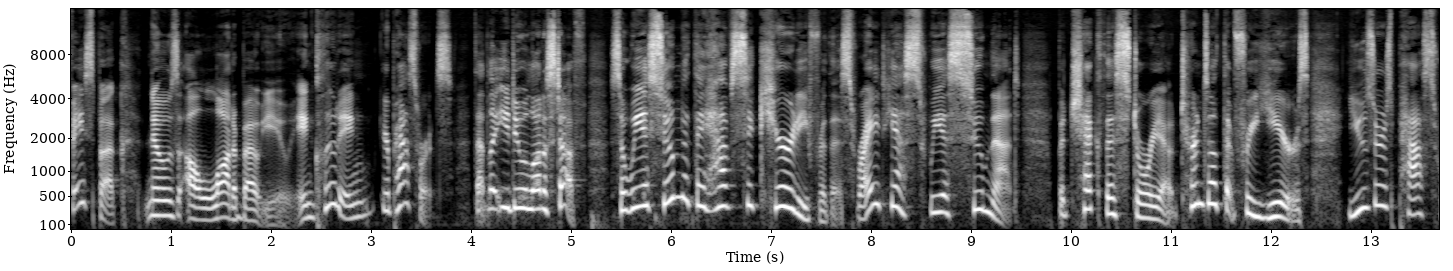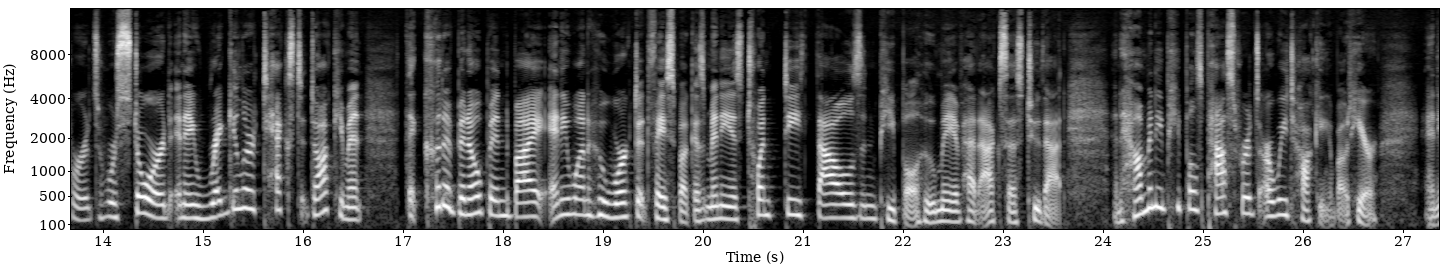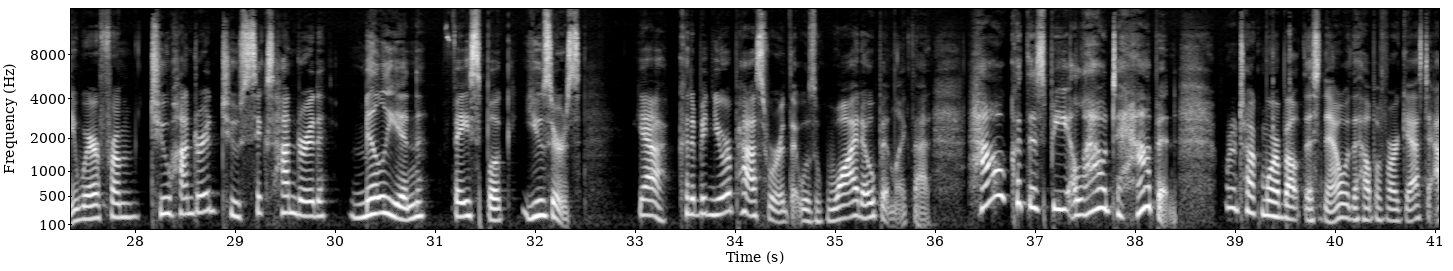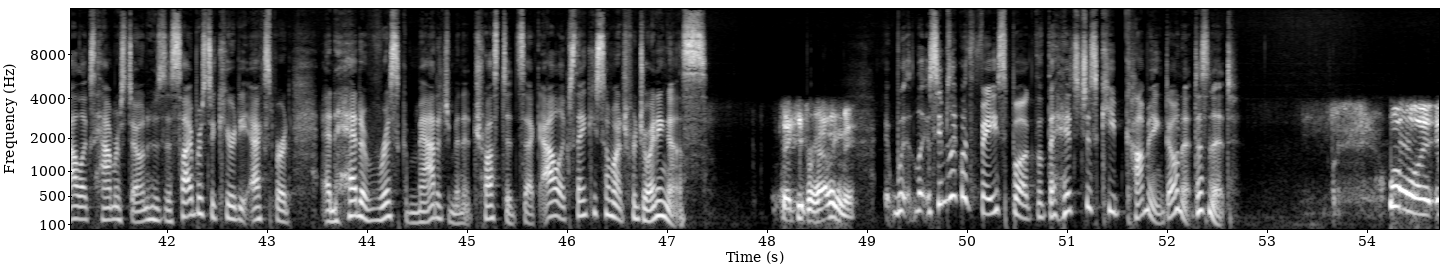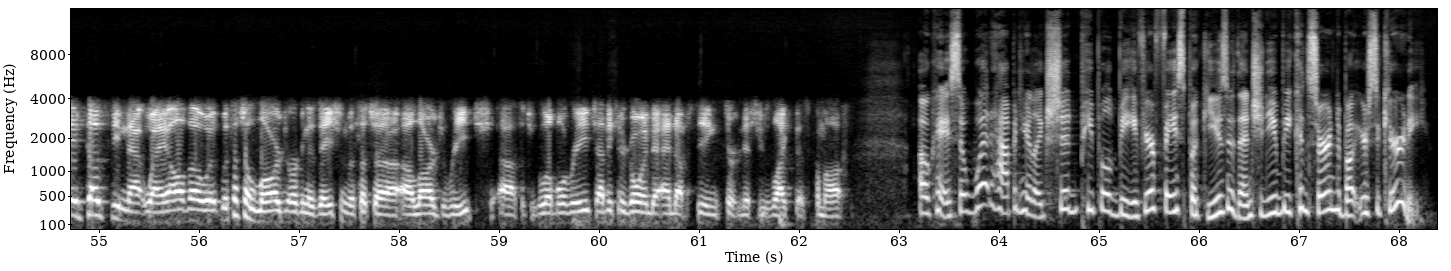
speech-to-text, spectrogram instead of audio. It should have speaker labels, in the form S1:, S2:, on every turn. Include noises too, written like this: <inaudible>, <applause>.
S1: Facebook knows a lot about you, including your passwords that let you do a lot of stuff. So we assume that they have security for this, right? Yes, we assume that. But check this story out. Turns out that for years, users' passwords were stored in a regular text document that could have been opened by anyone who worked at Facebook, as many as 20,000 people who may have had access to that. And how many people's passwords are we talking about here? Anywhere from 200 to 600 million Facebook users. Yeah, could have been your password that was wide open like that. How could this be allowed to happen? We're going to talk more about this now with the help of our guest, Alex Hammerstone, who's a cybersecurity expert and head of risk management at TrustedSec. Alex, thank you so much for joining us.
S2: Thank you for having me.
S1: It seems like with Facebook that the hits just keep coming, don't it? Doesn't it?
S2: Well, it, it, does seem that way. Although with, with such a large organization, with such a, a large reach, uh, such a global reach, I think you're going to end up seeing certain issues like this come up.
S1: Okay, so what happened here? Like, should people be, if you're a Facebook user, then should you be concerned about your security?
